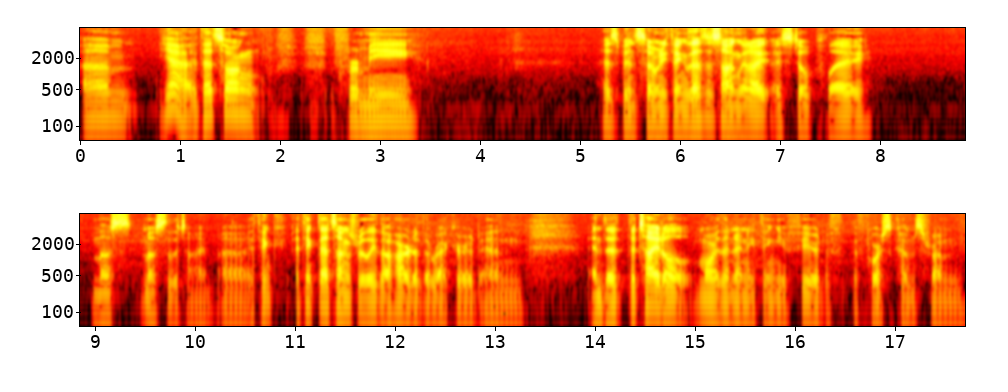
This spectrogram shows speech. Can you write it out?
Um, yeah, that song f- for me has been so many things. That's a song that I, I still play most most of the time. Uh, I think I think that song's really the heart of the record, and and the the title more than anything you feared, of, of course, comes from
